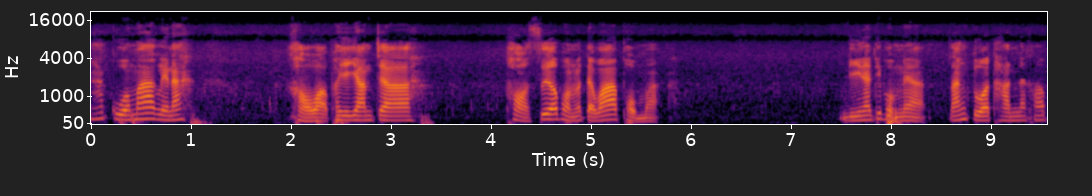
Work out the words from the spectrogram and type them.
น่ากลัวมากเลยนะ เขาอะพยายามจะถอดเสื้อผมแล้วแต่ว่าผมอะดีนะที่ผมเนี่ย ตั้งตัวทันนะครับ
